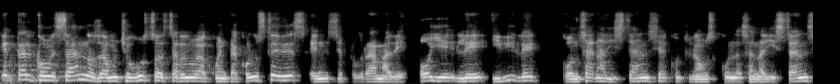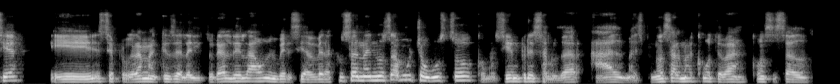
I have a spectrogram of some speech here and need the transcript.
¿Qué tal? ¿Cómo están? Nos da mucho gusto estar de nueva cuenta con ustedes en este programa de Oye, lee y dile con sana distancia. Continuamos con la sana distancia. Eh, este programa que es de la editorial de la Universidad Veracruzana y nos da mucho gusto, como siempre, saludar a Alma Espinosa. Alma, ¿cómo te va? ¿Cómo has estado?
